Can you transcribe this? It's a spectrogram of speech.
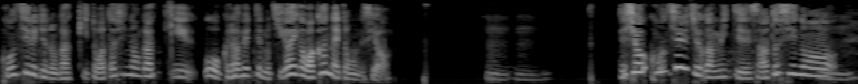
コンシェルジュの楽器と私の楽器を比べても違いがわかんないと思うんですよ。うんうん。でしょ？コンシェルジュが見てさ、私のうん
